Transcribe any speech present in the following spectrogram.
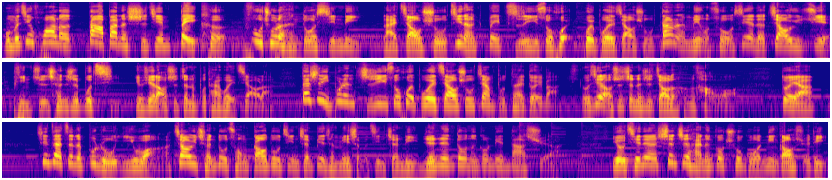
我们已经花了大半的时间备课，付出了很多心力来教书，竟然被质疑说会会不会教书？当然没有错，现在的教育界品质参差不齐，有些老师真的不太会教了。但是你不能质疑说会不会教书，这样不太对吧？有些老师真的是教的很好哦。对呀，现在真的不如以往啊，教育程度从高度竞争变成没什么竞争力，人人都能够念大学啊，有钱的甚至还能够出国念高学历。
